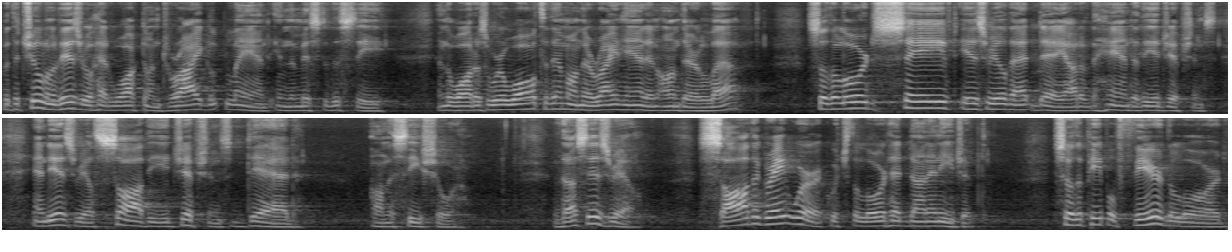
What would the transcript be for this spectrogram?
But the children of Israel had walked on dry land in the midst of the sea, and the waters were a wall to them on their right hand and on their left. So the Lord saved Israel that day out of the hand of the Egyptians, and Israel saw the Egyptians dead on the seashore. Thus Israel saw the great work which the Lord had done in Egypt. So the people feared the Lord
